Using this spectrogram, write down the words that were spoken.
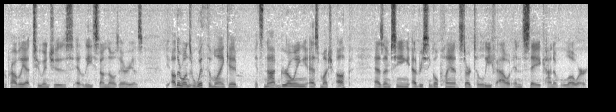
we're probably at two inches at least on those areas. The other ones with the blanket, it's not growing as much up as I'm seeing every single plant start to leaf out and stay kind of lower.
